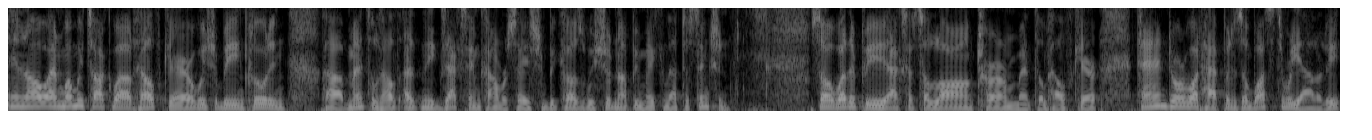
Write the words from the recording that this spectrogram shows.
You know, and when we talk about healthcare, we should be including uh, mental health in the exact same conversation because we should not be making that distinction. So whether it be access to long-term mental health care and or what happens and what's the reality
